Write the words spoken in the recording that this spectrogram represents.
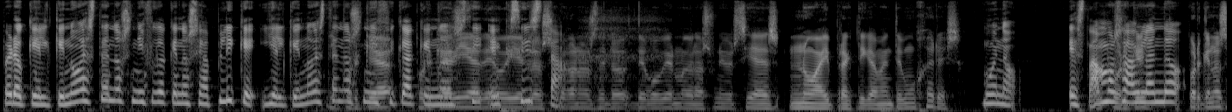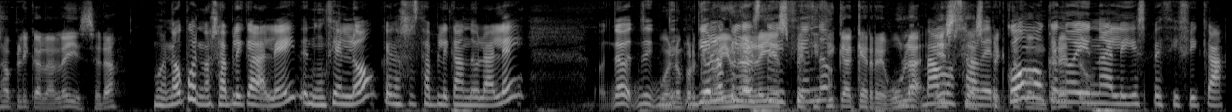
pero que el que no esté no significa que no se aplique y el que no esté no significa que no exista. En los órganos de, gobierno de las universidades no hay prácticamente mujeres. Bueno, estamos hablando... ¿Por qué no se aplica la ley? ¿Será? Bueno, pues no se aplica la ley, denúncienlo, que no se está aplicando la ley. Bueno, porque no hay una ley específica que regula vamos este a ver, ¿cómo que no hay una ley específica?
